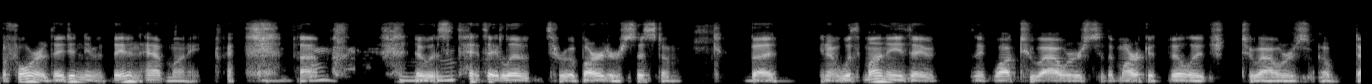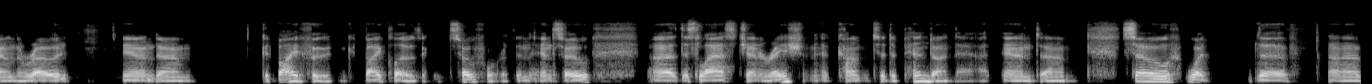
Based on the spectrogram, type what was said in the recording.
before they didn't even they didn't have money. um, mm-hmm. It was mm-hmm. they lived through a barter system, but you know, with money they they'd walk two hours to the market village, two hours down the road, and um, could buy food, and could buy clothing, and so forth. And and so uh, this last generation had come to depend on that. And um, so what the uh,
